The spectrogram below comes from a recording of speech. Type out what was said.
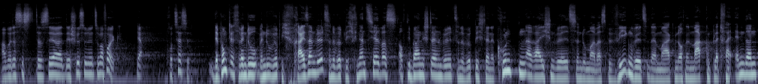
Aber das ist, das ist der, der Schlüssel zum Erfolg. Ja. Prozesse. Der Punkt ist, wenn du, wenn du wirklich frei sein willst, wenn du wirklich finanziell was auf die Beine stellen willst, wenn du wirklich deine Kunden erreichen willst, wenn du mal was bewegen willst in deinem Markt, wenn du auch einen Markt komplett verändern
